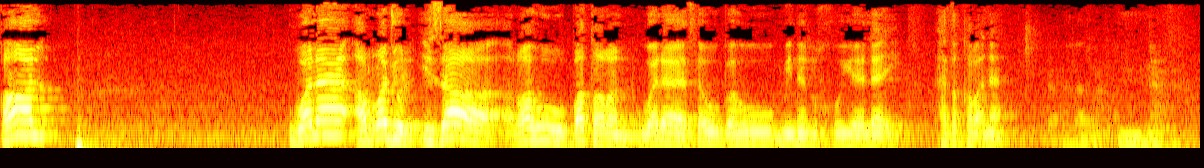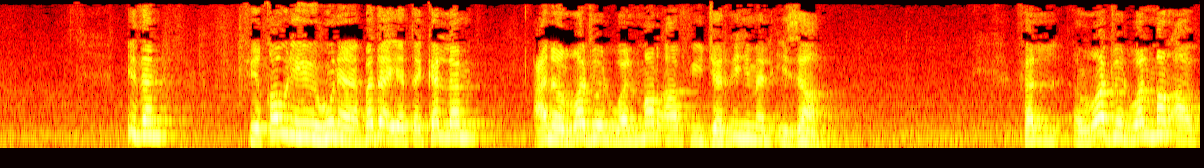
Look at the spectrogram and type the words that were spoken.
قال ولا الرجل إزاره بطرا ولا ثوبه من الخيلاء. هذا قرأناه نعم. إذا في قوله هنا بدأ يتكلم عن الرجل والمرأة في جرهما الإزار. فالرجل والمرأة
